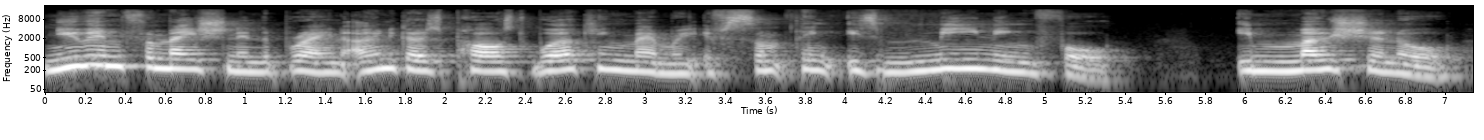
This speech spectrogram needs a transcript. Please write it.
New information in the brain only goes past working memory if something is meaningful, emotional,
